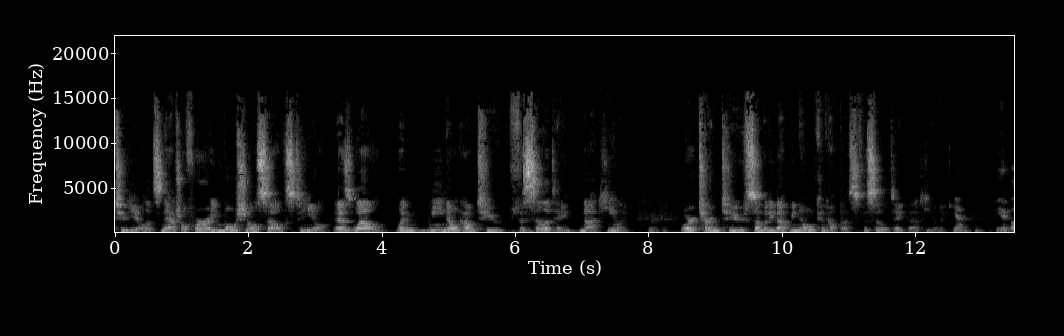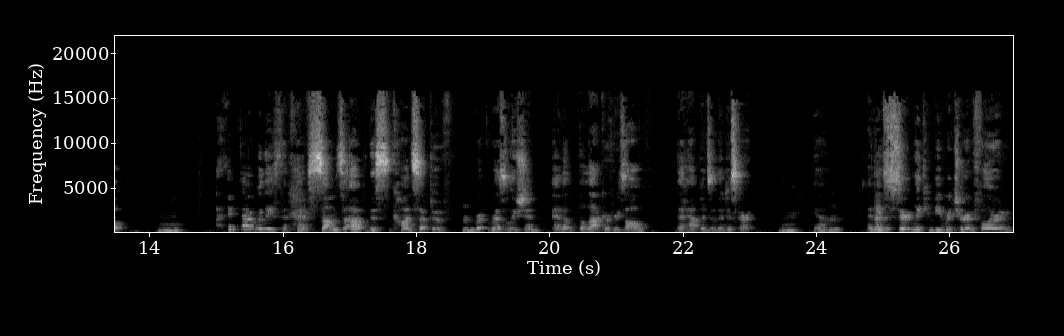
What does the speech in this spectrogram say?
to heal. It's natural for our emotional selves to heal as well when we know how to facilitate that healing or turn to somebody that we know can help us facilitate that healing. Yeah. Beautiful. hmm I think that really kind of sums up this concept of Hmm. re- resolution and of the lack of resolve that happens in the discard. hmm Yeah. Mhm. I mean, That certainly can be richer and fuller. And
